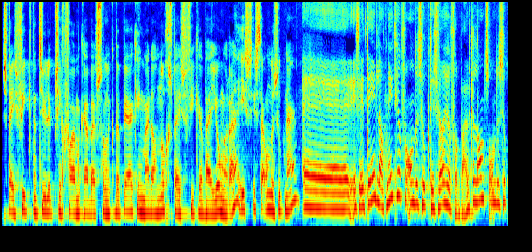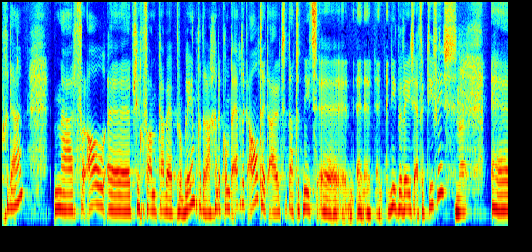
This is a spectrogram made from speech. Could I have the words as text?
specifiek natuurlijk psychofarmaca bij verstandelijke beperking, maar dan nog specifieker bij Is, is daar onderzoek naar? Uh, is in Nederland niet heel veel onderzoek. Er is wel heel veel buitenlands onderzoek gedaan. Maar vooral uh, psychofarmaca bij probleemgedrag. En er komt eigenlijk altijd uit dat het niet, uh, niet bewezen effectief is. Nee. Uh,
